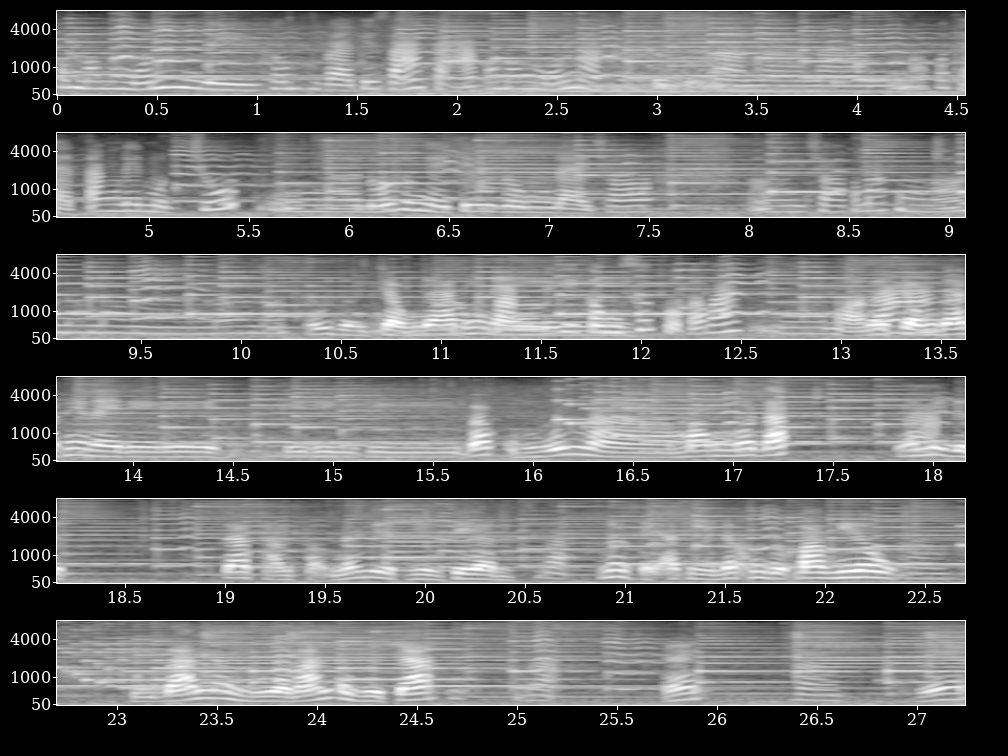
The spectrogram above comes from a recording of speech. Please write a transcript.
có mong muốn gì không? Về cái giá cả có mong muốn là là, là, là nó có thể tăng lên một chút ừ, đối với người tiêu dùng để cho ừ, cho các bác nó nó nó nó, nó Úi rồi trồng ra thế này cái công sức của các bác ừ, bỏ rồi ra trồng ra thế này thì thì thì, thì bác cũng muốn là mong nó đắt nó Dạ. mới được ra sản phẩm nó mới được nhiều tiền. Dạ. nó rẻ thì nó không được bao nhiêu. Vâng, thì bán nó vừa bán nó vừa chát dạ, đấy. Vâng. thế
